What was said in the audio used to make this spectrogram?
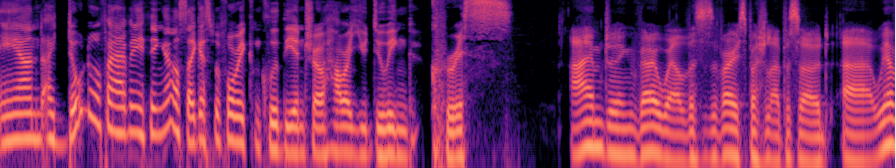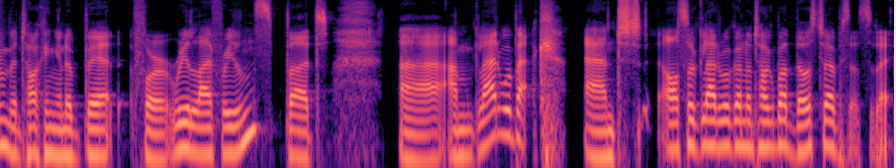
And I don't know if I have anything else. I guess before we conclude the intro, how are you doing, Chris? I'm doing very well. This is a very special episode. Uh, we haven't been talking in a bit for real life reasons, but uh, I'm glad we're back and also glad we're going to talk about those two episodes today.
